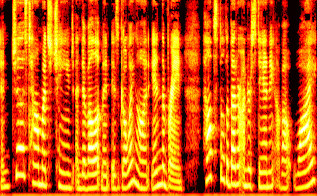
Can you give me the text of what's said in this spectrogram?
and just how much change and development is going on in the brain helps build a better understanding about why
